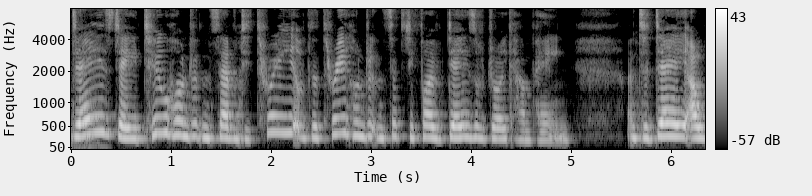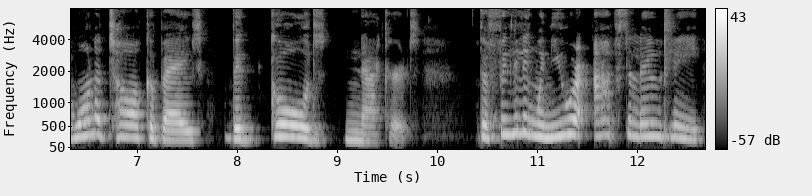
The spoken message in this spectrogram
Today is day 273 of the 365 Days of Joy campaign, and today I want to talk about the good knackered. The feeling when you are absolutely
